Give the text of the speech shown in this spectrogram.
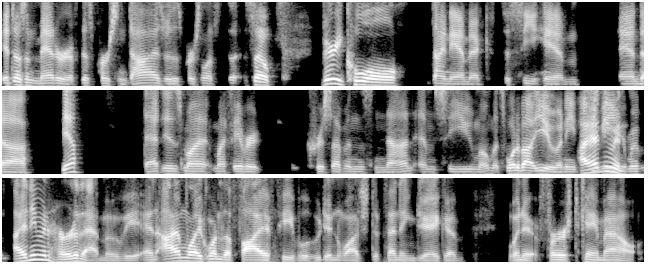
It doesn't matter if this person dies or this person lives. So very cool dynamic to see him. And uh yeah, that is my my favorite Chris Evans non MCU moments. What about you? Any TV I hadn't even movies? I hadn't even heard of that movie, and I'm like one of the five people who didn't watch Defending Jacob when it first came out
